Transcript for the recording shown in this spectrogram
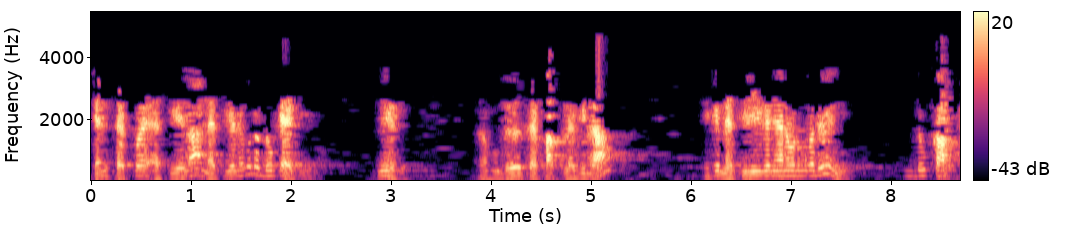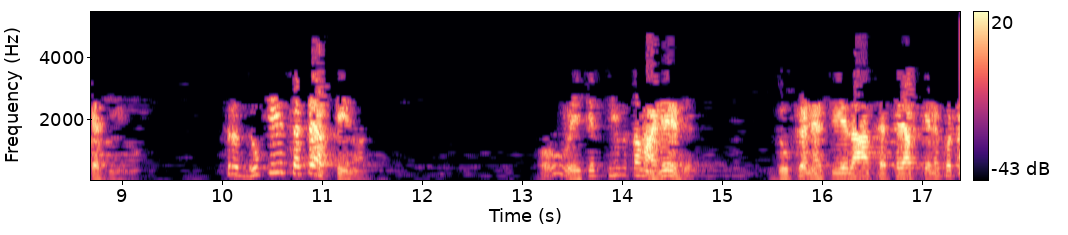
කියන්නේ සැප ඇති වෙලා නැති වෙනකොට දුක ඇති වෙනවා. නේද? හොඳ සැපක් ලැබිලා ඒක නැති වෙගෙන යනකොට මොකද වෙන්නේ? දුකක් ඇති වෙනවා. ඒතර දුකේ සැපයක් තියෙනවා. ඔව් ඒකෙත් එහෙම තමයි නේද? දුක නැති වෙලා සැපයක් එනකොට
